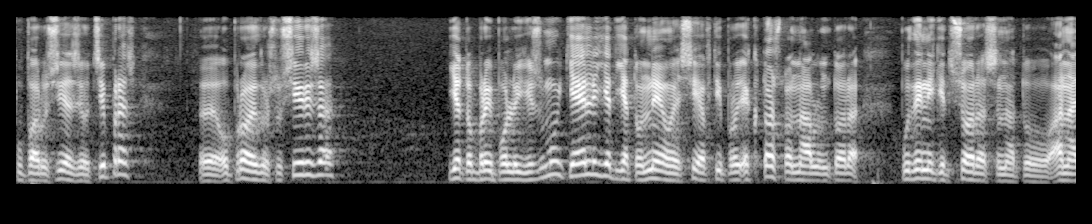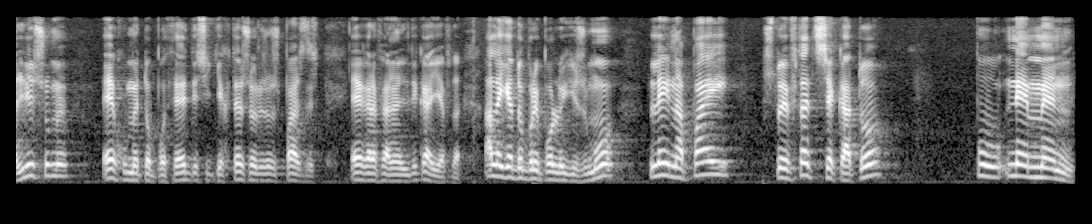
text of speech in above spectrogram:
που παρουσίαζε ο Τσίπρας, ε, ο πρόεδρος του ΣΥΡΙΖΑ, για τον προπολογισμό και έλεγε για το νέο εσύ αυτή, εκτός των άλλων τώρα που δεν είναι και της ώρας να το αναλύσουμε, Έχουμε τοποθέτηση και χθες ο Ριζοσπάστης έγραφε αναλυτικά για αυτά. Αλλά για τον προπολογισμό λέει να πάει στο 7% που ναι μεν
